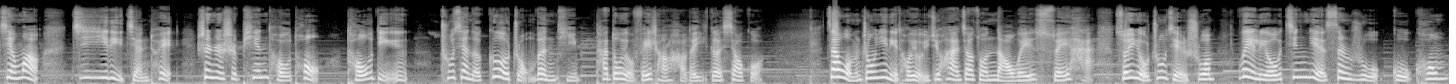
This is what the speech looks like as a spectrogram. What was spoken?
健忘、记忆力减退，甚至是偏头痛、头顶。出现的各种问题，它都有非常好的一个效果。在我们中医里头有一句话叫做“脑为髓海”，所以有注解说：“胃流精液渗入骨空，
